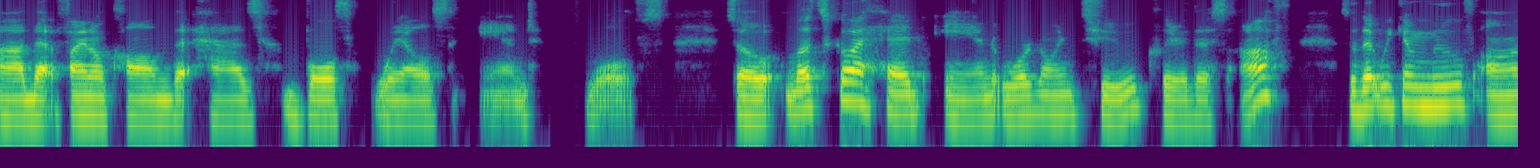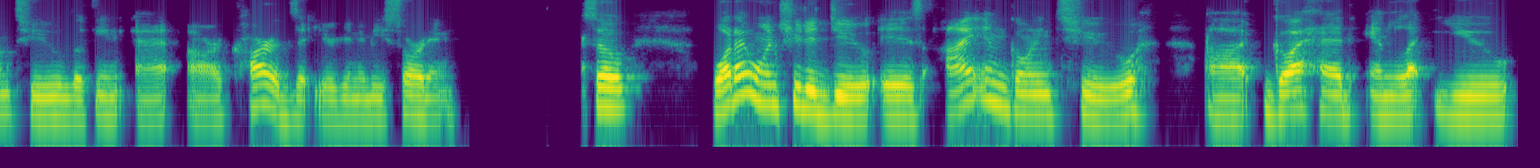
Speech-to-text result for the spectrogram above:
uh, that final column that has both whales and wolves. So let's go ahead and we're going to clear this off so that we can move on to looking at our cards that you're gonna be sorting. So what I want you to do is I am going to uh, go ahead and let you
